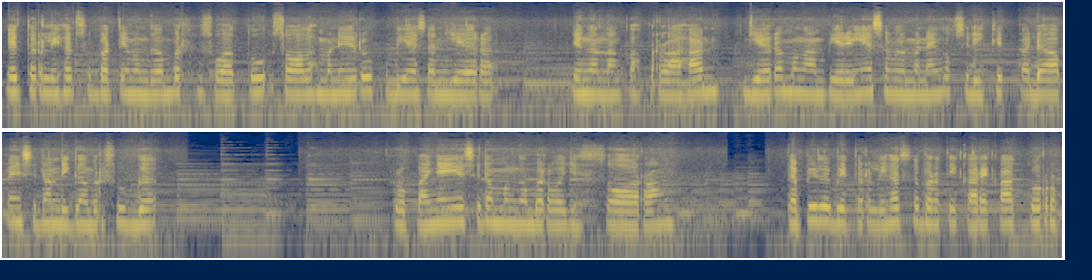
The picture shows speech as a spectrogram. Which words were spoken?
Ia terlihat seperti menggambar sesuatu seolah meniru kebiasaan Jara. Dengan langkah perlahan, Jara mengampirinya sambil menengok sedikit pada apa yang sedang digambar Suga. Rupanya ia sedang menggambar wajah seseorang, tapi lebih terlihat seperti karikatur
